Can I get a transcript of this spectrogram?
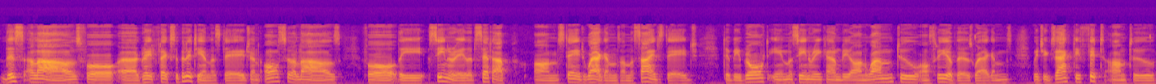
this allows for uh, great flexibility in the stage and also allows for the scenery that's set up on stage wagons on the side stage to be brought in. The scenery can be on one, two, or three of those wagons, which exactly fit onto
